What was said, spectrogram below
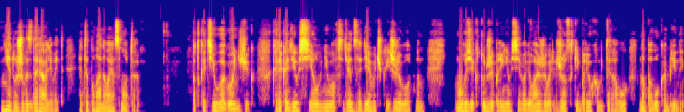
Нет, уже выздоравливает. Это плановый осмотр. Подкатил вагончик. Крокодил сел в него вслед за девочкой с животным. Мурзик тут же принялся выглаживать жестким брюхом траву на полу кабины.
